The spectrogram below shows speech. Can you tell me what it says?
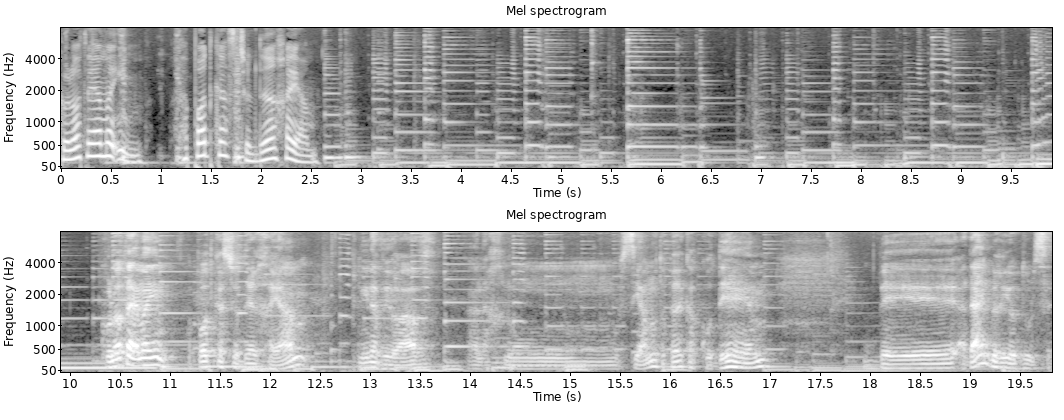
קולות הימאים, הפודקאסט של דרך הים. קולות הימאים, הפודקאסט של דרך הים, פנינה ויואב, אנחנו סיימנו את הפרק הקודם ב... עדיין בריו דולסה,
